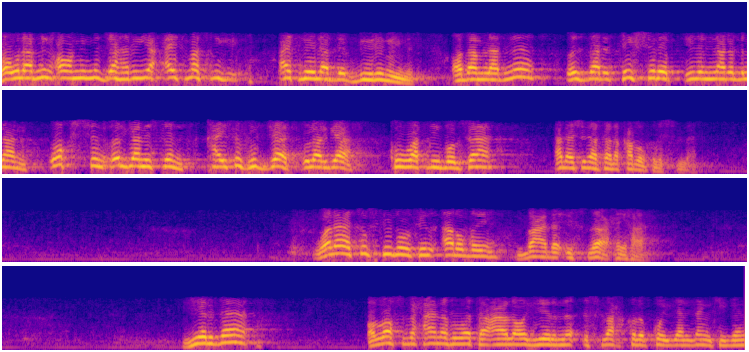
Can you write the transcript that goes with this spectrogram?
Va ularning ominni jahriya aytmaslik aytmanglar deb buyurmaymiz. Odamlarni o'zlari tekshirib ilmlari bilan o'qishsin o'rganishsin qaysi hujjat ularga quvvatli bo'lsa ana shu narsani qabul qilishsinlar ولا تفسدوا في الأرض بعد إصلاحها yerda alloh subhanahu va taolo yerni isloh qilib qo'ygandan keyin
